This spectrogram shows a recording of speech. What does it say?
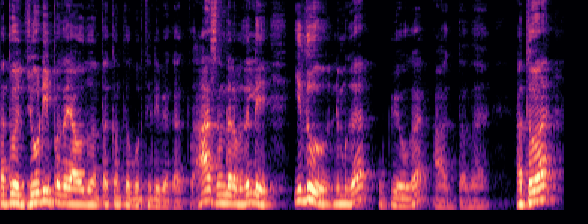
ಅಥವಾ ಜೋಡಿ ಪದ ಯಾವುದು ಅಂತಕ್ಕಂಥ ಗುರುತಿಡಿಬೇಕಾಗ್ತದೆ. ಆ ಸಂದರ್ಭದಲ್ಲಿ ಇದು ನಿಮ್ಗೆ ಉಪಯೋಗ ಆಗ್ತದೆ. ಅಥವಾ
